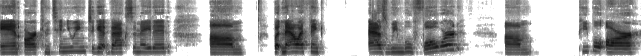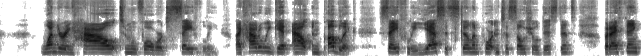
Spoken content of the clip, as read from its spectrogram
and are continuing to get vaccinated. Um, but now i think as we move forward um, people are wondering how to move forward safely. Like how do we get out in public safely? Yes it's still important to social distance but i think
